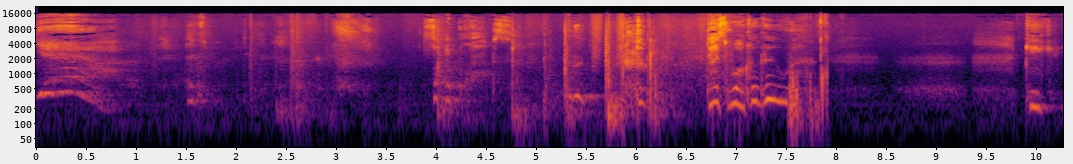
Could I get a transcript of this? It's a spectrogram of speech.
Yeah! That's Cyclops. That's I. Giggity.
